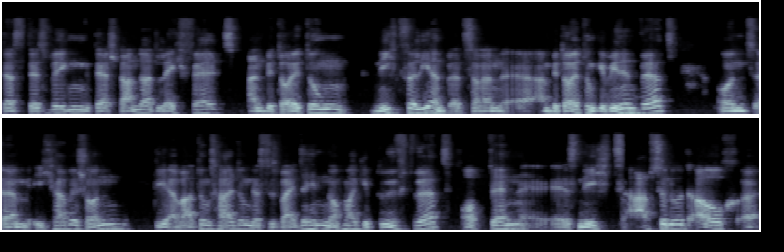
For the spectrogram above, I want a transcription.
dass deswegen der Standort Lechfeld an Bedeutung nicht verlieren wird, sondern äh, an Bedeutung gewinnen wird. Und ähm, ich habe schon die Erwartungshaltung, dass es weiterhin nochmal geprüft wird, ob denn es nicht absolut auch äh,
